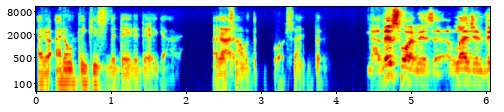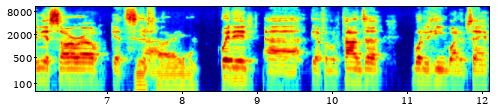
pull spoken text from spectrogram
I don't I don't think he's the day to day guy. Got That's it. not what the people are saying. But Now this one is a legend. Vinny Asaro gets uh, sorry, yeah. acquitted. Uh, yeah, from Lufthansa. What did he wind up saying?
